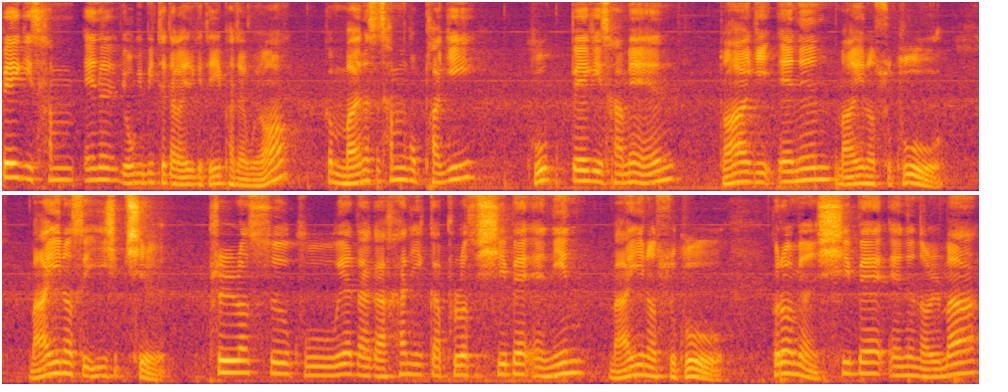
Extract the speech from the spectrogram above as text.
빼기 3n을 여기 밑에다가 이렇게 대입하자고요. 그럼 마이너스 3 곱하기 9 빼기 3n 더하기 n은 마이너스 9 마이너스 27 플러스 9에다가 하니까 플러스 10의 n인 마이너스 9 그러면 10의 n은 얼마?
